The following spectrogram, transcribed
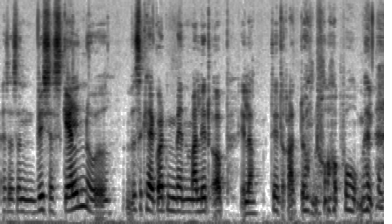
altså sådan, hvis jeg skal noget, så kan jeg godt mande mig lidt op, eller det er et ret dumt ord på, men... Jeg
